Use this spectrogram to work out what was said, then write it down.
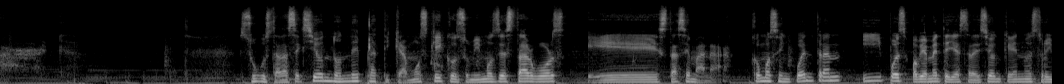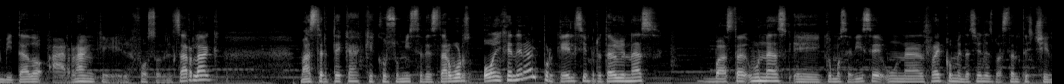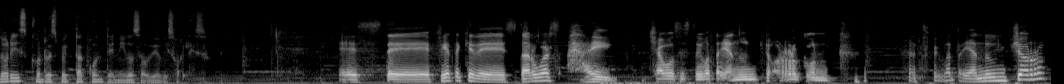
Su gustada sección donde platicamos qué consumimos de Star Wars esta semana. Cómo se encuentran y pues obviamente ya es tradición que nuestro invitado arranque el foso del Sarlacc. Master Teca, ¿qué consumiste de Star Wars? O en general, porque él siempre trae unas unas, eh, ¿cómo se dice? Unas recomendaciones bastante chidoris con respecto a contenidos audiovisuales. Este, fíjate que de Star Wars, ay, chavos, estoy batallando un chorro con. estoy batallando un chorro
